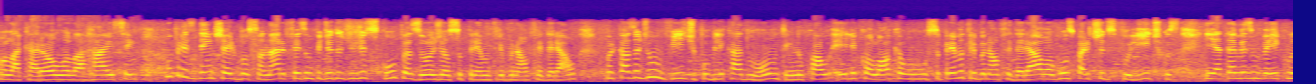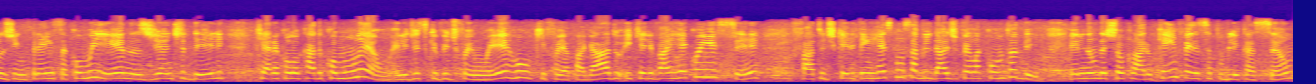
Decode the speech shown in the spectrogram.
Olá, Carol. Olá, Heisen. O presidente Jair Bolsonaro fez um pedido de desculpas hoje ao Supremo Tribunal Federal por causa de um vídeo publicado ontem, no qual ele coloca o Supremo Tribunal Federal, alguns partidos políticos e até mesmo veículos de imprensa como hienas diante dele, que era colocado como um leão. Ele disse que o vídeo foi um erro, que foi apagado e que ele vai reconhecer o fato de que ele tem responsabilidade pela conta dele. Ele não deixou claro quem fez essa publicação.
